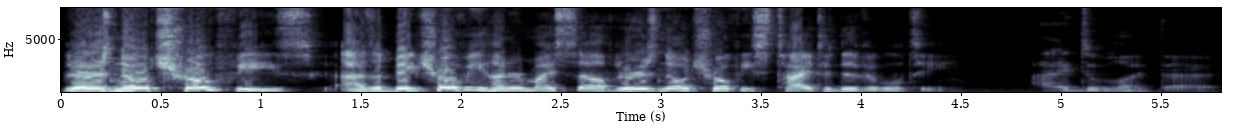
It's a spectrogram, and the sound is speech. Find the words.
There is no trophies. As a big trophy hunter myself, there is no trophies tied to difficulty. I do like that.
